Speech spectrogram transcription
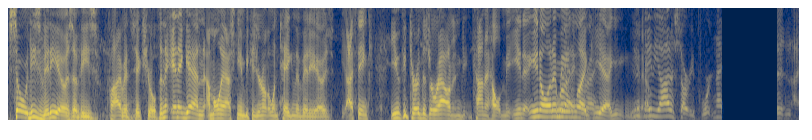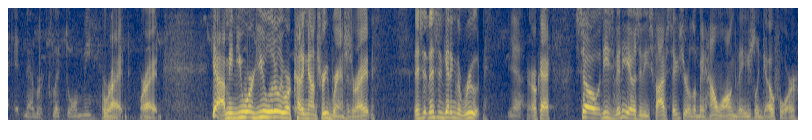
So these videos of these five and six year olds, and, and again, I'm only asking you because you're not the one taking the videos. I think you could turn this around and kind of help me. You know, you know what I mean? Right, like, right. yeah, you, you Yeah, know. Maybe I ought to start reporting that. It never clicked on me. Right. Right. Yeah. I mean, you were You literally were cutting down tree branches, right? This is this is getting the root. Yeah. Okay. So these videos of these five, six year olds. I mean, how long do they usually go for?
